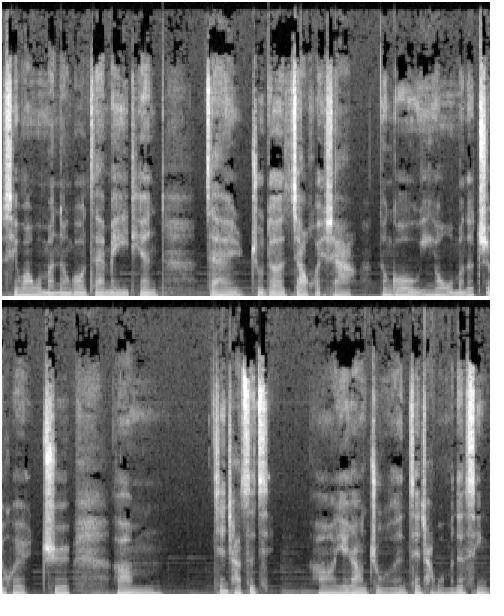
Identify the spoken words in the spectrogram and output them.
希望我们能够在每一天，在主的教诲下，能够引用我们的智慧去，嗯，监察自己，啊，也让主人监察我们的心，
